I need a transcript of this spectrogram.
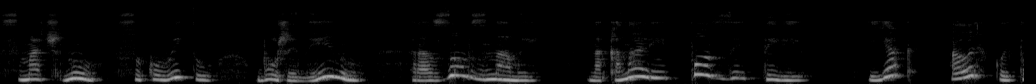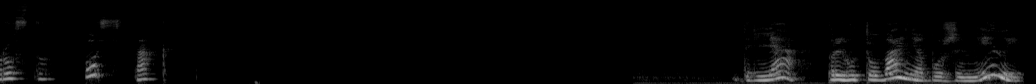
смачну соковиту буженину разом з нами на каналі Позитивів. Як, а легко і просто ось так. Для приготування боженини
